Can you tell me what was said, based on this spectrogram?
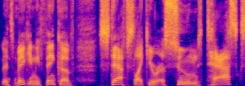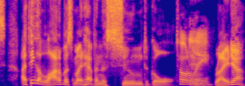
it's making me think of Steph's like your assumed tasks. I think a lot of us might have an assumed goal. Totally. Right? Yeah.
